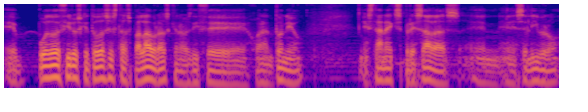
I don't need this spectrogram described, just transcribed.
eh, puedo deciros que todas estas palabras que nos dice Juan Antonio están expresadas en, ese libro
